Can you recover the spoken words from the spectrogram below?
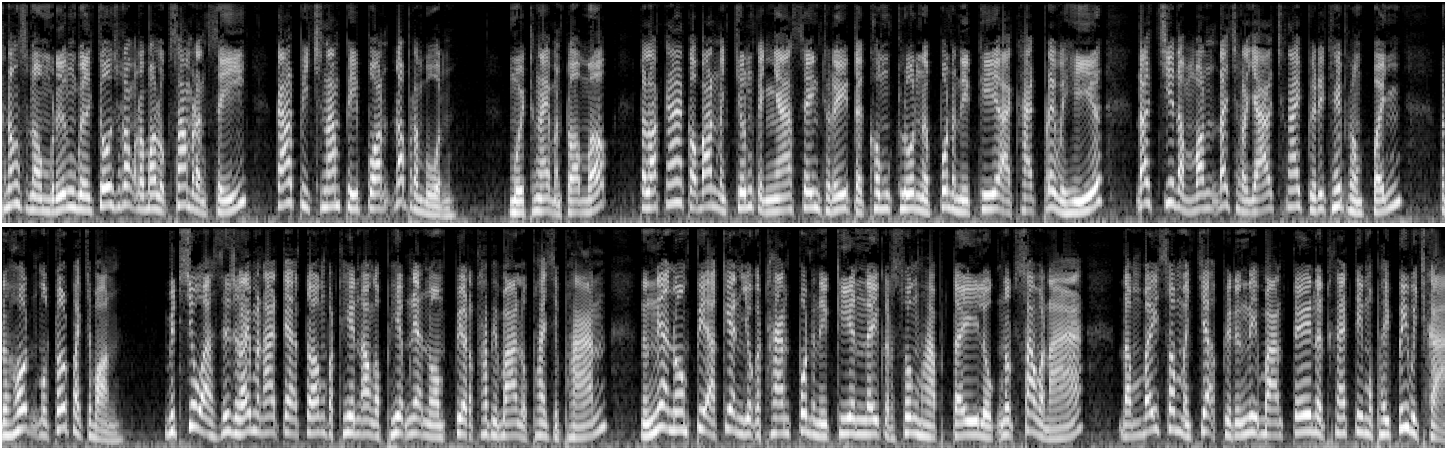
ក្នុងសំណុំរឿងវិលចូលស្រុករបស់លោកសំរងស៊ីកាលពីឆ្នាំ2019មួយថ្ងៃបន្ទាប់មកតុលាការក៏បានបញ្ជូនកញ្ញាសេងធារីទៅឃុំខ្លួននៅពន្ធនាគារឯខេត្តព្រះវិហារដែលជាតំបន់ដាច់ស្រយាលឆ្ងាយពីរាជធានីភ្នំពេញរហូតមកទល់បច្ចុប្បន្នវិទ្យុអាស៊ីសេរីមិនអាចតកតងប្រធានអង្គភិបអ្នកណែនាំពាក្យរដ្ឋាភិបាលលោកផៃសិផាន និងអ្នកនាំពាក្យអគ្គនាយកដ្ឋានពន្ធនាគារនៃក្រសួងមហាផ្ទៃលោកនុតសាវណ្ណាដើម្បីសុំបញ្ជាក់ពីរឿងនេះបានទេនៅថ្ងៃទី22វិច្ឆិកា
